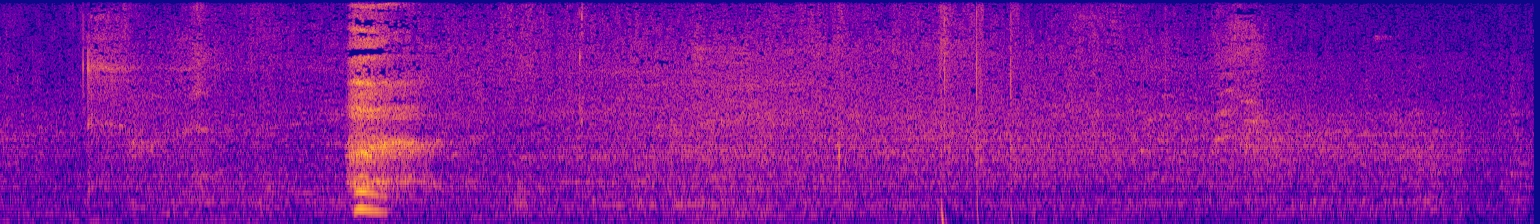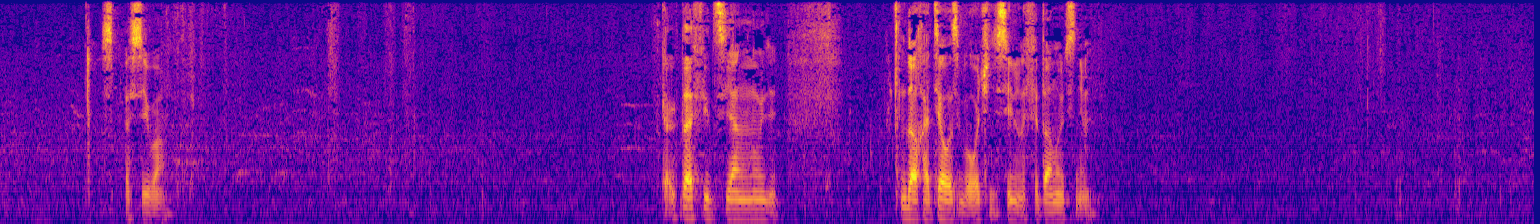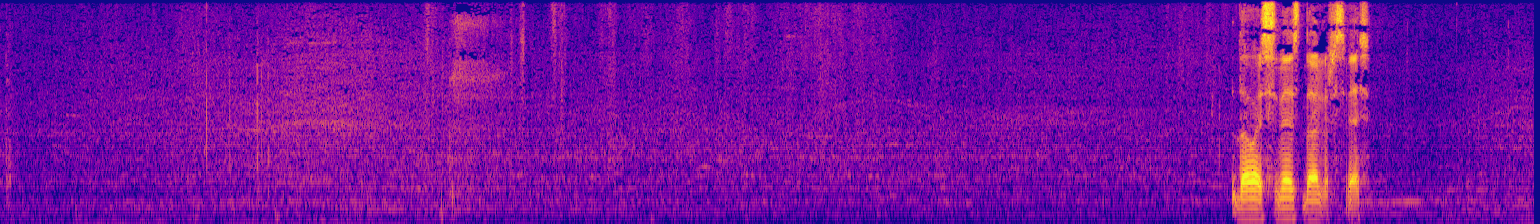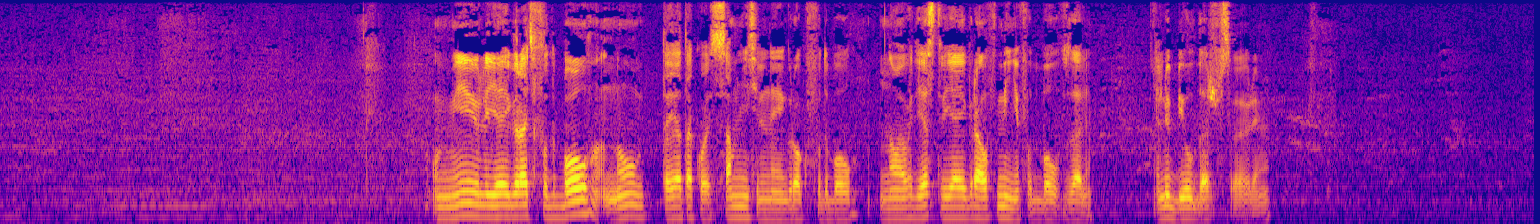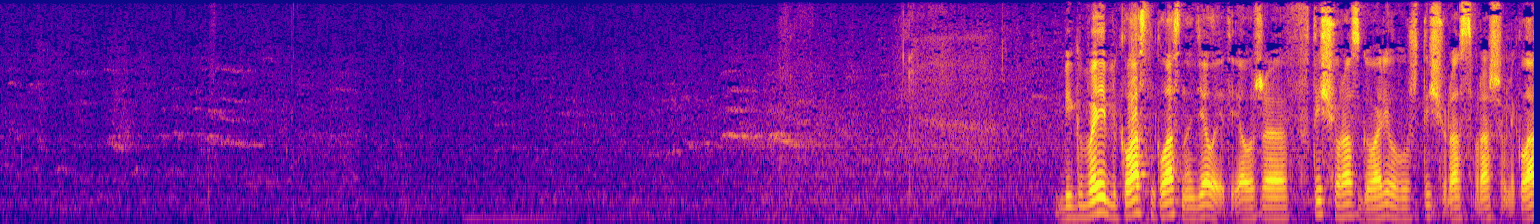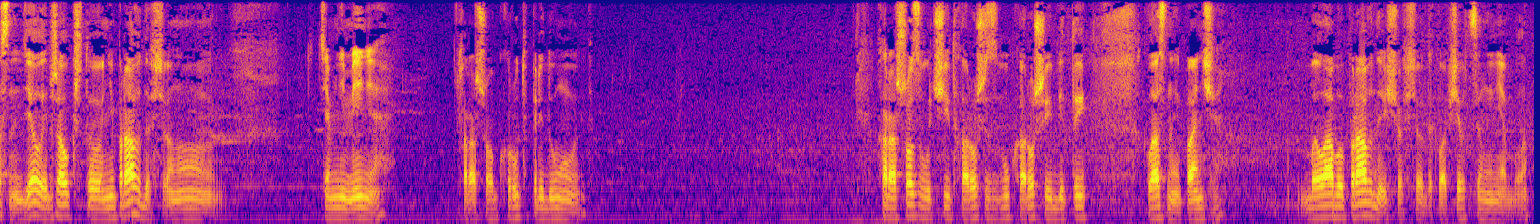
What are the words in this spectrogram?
Спасибо. Когда фит с Ян Нуди? Да, хотелось бы очень сильно фитануть с ним. Давай связь, Далер, связь. Умею ли я играть в футбол? Ну, то я такой сомнительный игрок в футбол. Но в детстве я играл в мини-футбол в зале. Любил даже в свое время. Big Baby классно, классно делает. Я уже в тысячу раз говорил, вы уже тысячу раз спрашивали. Классно делает. Жалко, что неправда все, но тем не менее хорошо, круто придумывает. Хорошо звучит, хороший звук, хорошие биты, классные панчи. Была бы правда еще все, так вообще цены не было.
